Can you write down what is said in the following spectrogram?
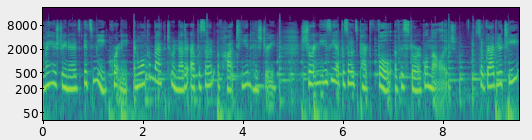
my history nerds, it's me, Courtney, and welcome back to another episode of Hot Tea and History. Short and easy episodes packed full of historical knowledge. So grab your tea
